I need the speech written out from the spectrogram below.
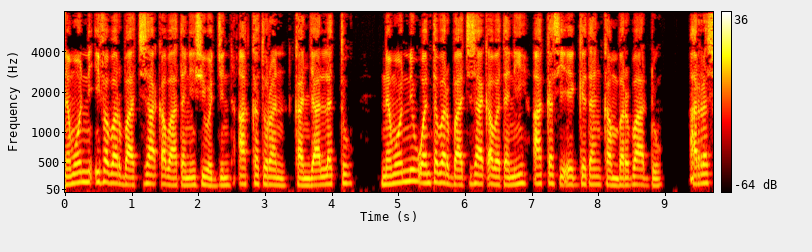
Namoonni ifa barbaachisaa qabaatanii si wajjin akka turan kan jaallattu namoonni wanta barbaachisaa qabatanii akka si eeggatan kan barbaaddu har'as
